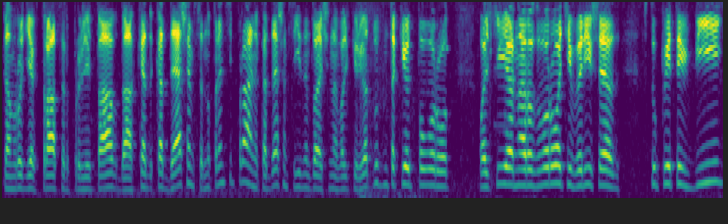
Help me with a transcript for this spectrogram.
Там вроді як трасер прилітав, да, кад- кадешимося. Ну, в принципі, правильно, кадешимося, їдемо далі на Валькірію. А тут такий от поворот. Валькірія на розвороті вирішує вступити в бій.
